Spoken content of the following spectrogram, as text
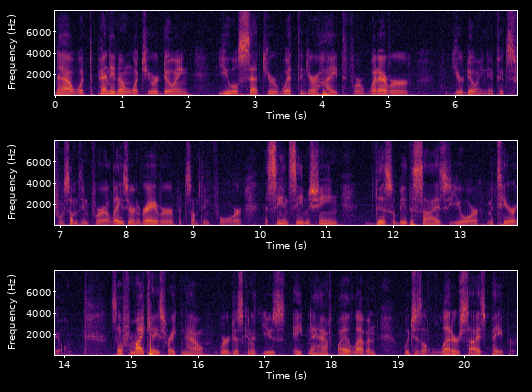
Now, what depending on what you're doing, you will set your width and your height for whatever you're doing. If it's for something for a laser engraver, if it's something for a CNC machine, this will be the size of your material. So for my case right now, we're just going to use 8.5 by 11, which is a letter size paper,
